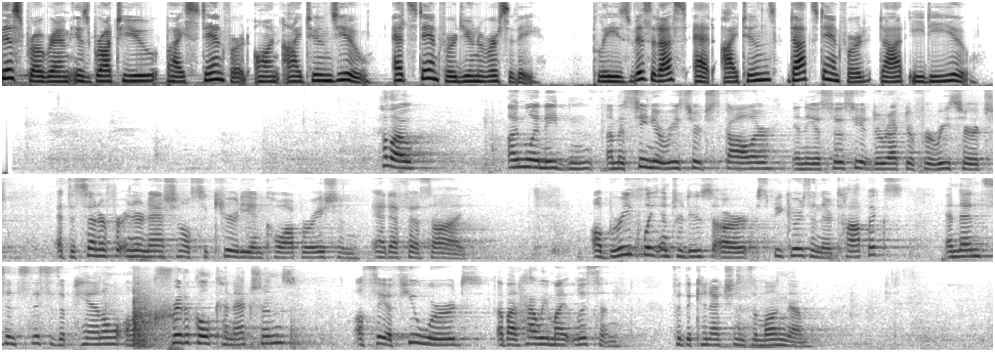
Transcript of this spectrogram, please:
This program is brought to you by Stanford on iTunes U at Stanford University. Please visit us at itunes.stanford.edu. Hello, I'm Lynn Eden. I'm a senior research scholar and the associate director for research at the Center for International Security and Cooperation at FSI. I'll briefly introduce our speakers and their topics, and then, since this is a panel on critical connections, I'll say a few words about how we might listen for the connections among them.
